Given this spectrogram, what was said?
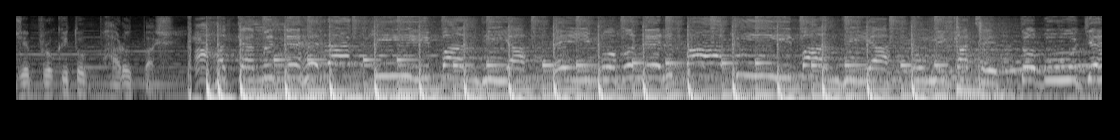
যে প্রকৃত ভারতবাসী। আহা কেমনে রাখি বান্ধিয়া এই মোহনের পাখি বান্ধিয়া। তুমি কাছে তবু যে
